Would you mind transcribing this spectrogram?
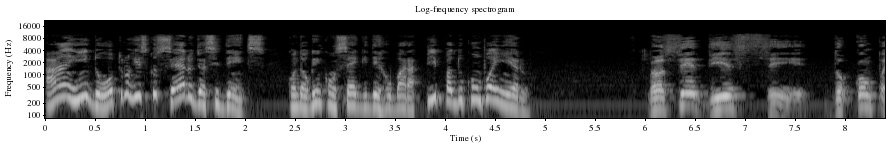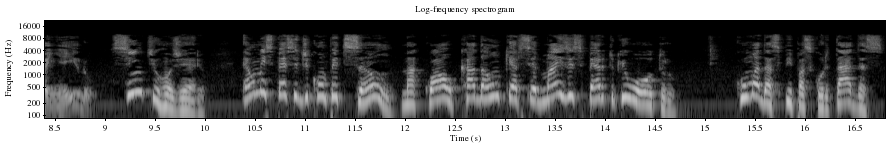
Há ainda outro risco sério de acidentes, quando alguém consegue derrubar a pipa do companheiro. Você disse do companheiro? Sim, tio Rogério. É uma espécie de competição na qual cada um quer ser mais esperto que o outro. Com uma das pipas cortadas,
